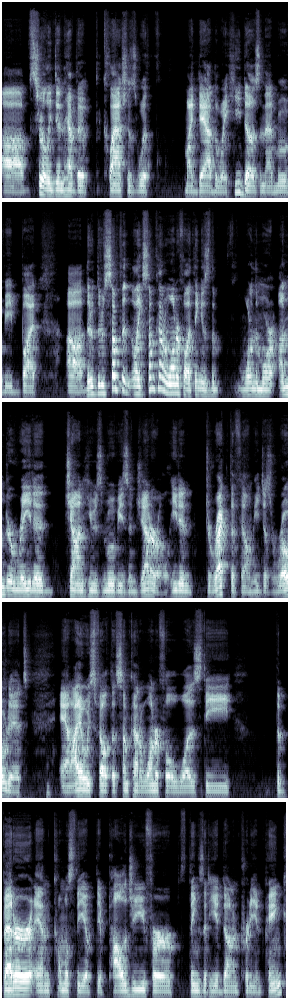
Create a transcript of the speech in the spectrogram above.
Uh, certainly didn't have the clashes with my dad the way he does in that movie, but uh, there, there's something like some kind of wonderful. I think is the one of the more underrated John Hughes movies in general. He didn't direct the film; he just wrote it, and I always felt that some kind of wonderful was the the better and almost the the apology for things that he had done in Pretty in Pink.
